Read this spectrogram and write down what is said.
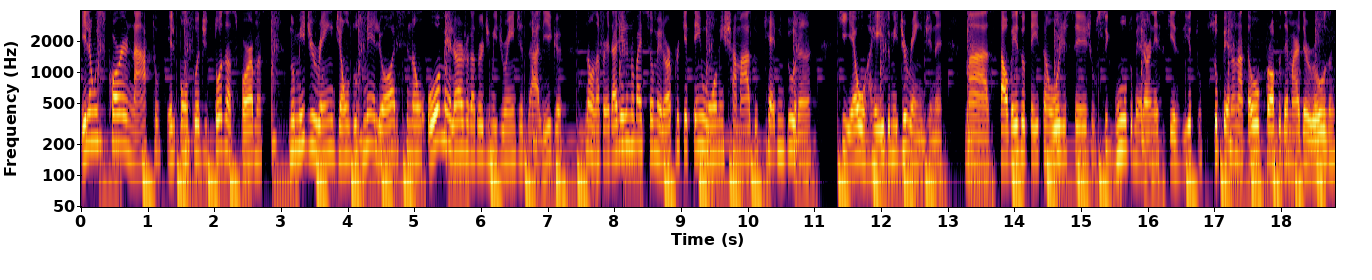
Ele é um scorer nato, ele pontua de todas as formas. No mid-range é um dos melhores, se não o melhor jogador de mid-range da liga. Não, na verdade ele não vai ser o melhor porque tem um homem chamado Kevin Durant, que é o rei do mid-range, né? Mas talvez o Tatum hoje seja o segundo melhor nesse quesito, superando até o próprio DeMar DeRozan.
